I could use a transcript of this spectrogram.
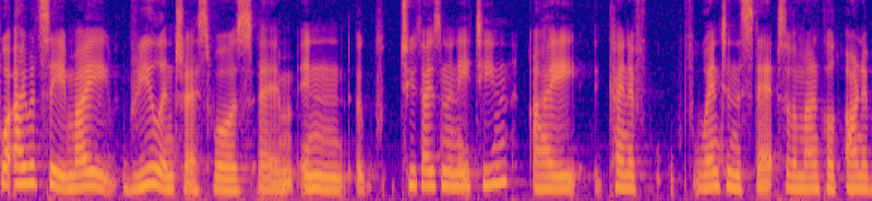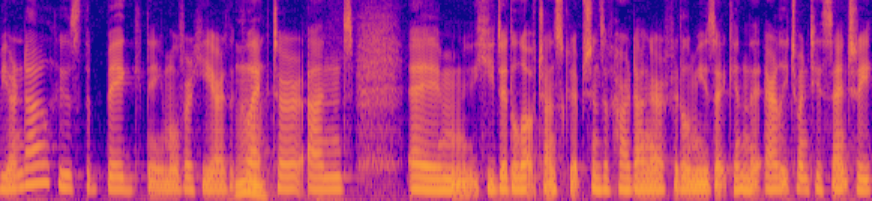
What I would say, my real interest was um, in uh, 2018. I kind of went in the steps of a man called Arne Bjørndal, who's the big name over here, the hmm. collector, and um, he did a lot of transcriptions of Hardanger fiddle music in the early 20th century.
